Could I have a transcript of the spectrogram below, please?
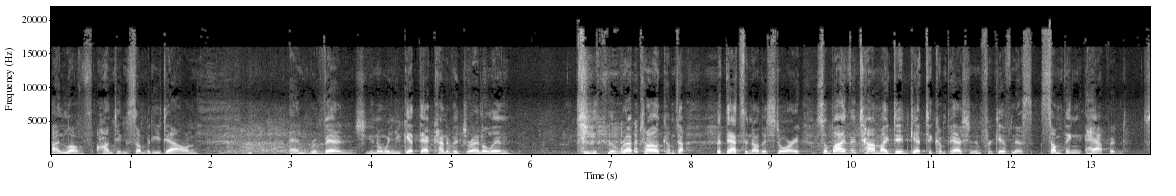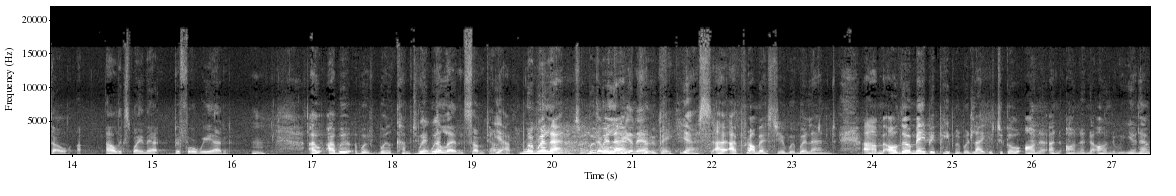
I love hunting somebody down and revenge. You know, when you get that kind of adrenaline, teeth, the reptile comes out. But that's another story. So by the time I did get to compassion and forgiveness, something happened. So I'll explain that before we end. Hmm. I, I will, we'll, we'll come to We it. will end sometime. Yeah, we Okay. will end. We There will, will be end, an end. Ruby. Yes, I, I promise you we will end. Um, although maybe people would like you to go on and on and on, you know?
